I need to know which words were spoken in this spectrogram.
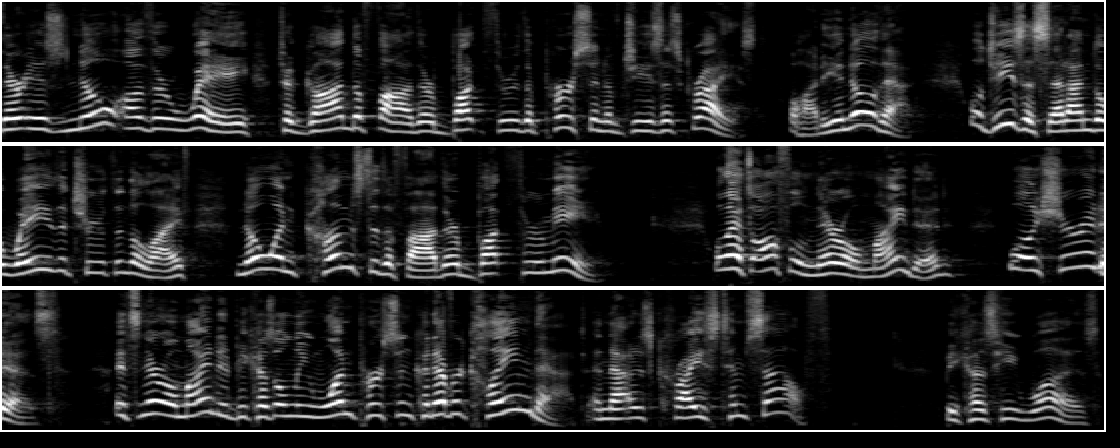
There is no other way to God the Father but through the person of Jesus Christ. Well, how do you know that? Well, Jesus said, I'm the way, the truth, and the life. No one comes to the Father but through me. Well, that's awful narrow minded. Well, sure it is. It's narrow minded because only one person could ever claim that, and that is Christ Himself, because He was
